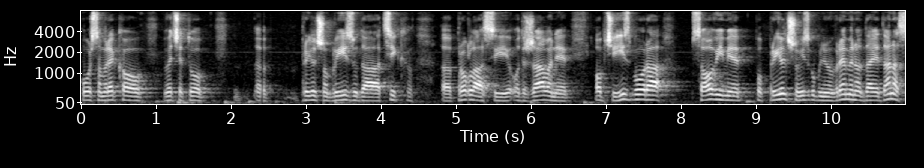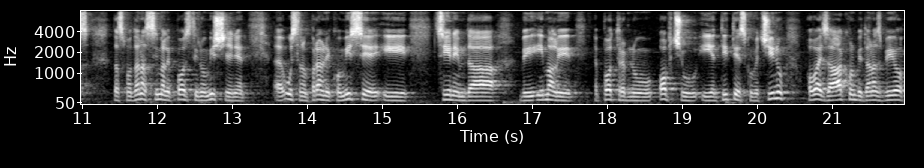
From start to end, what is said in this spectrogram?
ovo što sam rekao, već je to e, prilično blizu da CIK e, proglasi održavanje općih izbora, sa ovim je poprilično izgubljeno vremeno da je danas, da smo danas imali pozitivno mišljenje eh, Ustavno pravne komisije i cijenim da bi imali potrebnu opću i entitetsku većinu, ovaj zakon bi danas bio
